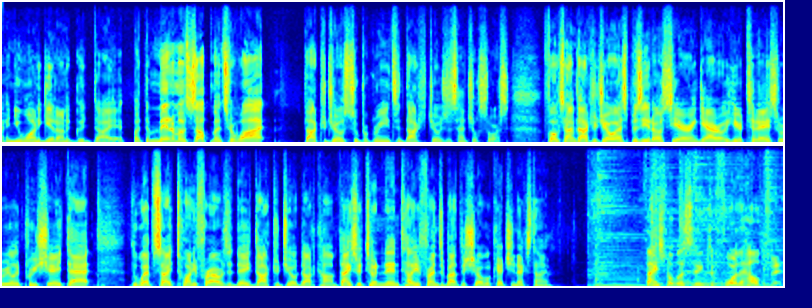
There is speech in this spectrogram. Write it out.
and you want to get on a good diet. But the minimum supplements are what? Dr. Joe's Super Greens and Dr. Joe's Essential Source. Folks, I'm Dr. Joe Esposito, Sierra and Garrett here today, so we really appreciate that. The website, 24 hours a day, drjoe.com. Thanks for tuning in. Tell your friends about the show. We'll catch you next time. Thanks for listening to For the Health of It.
